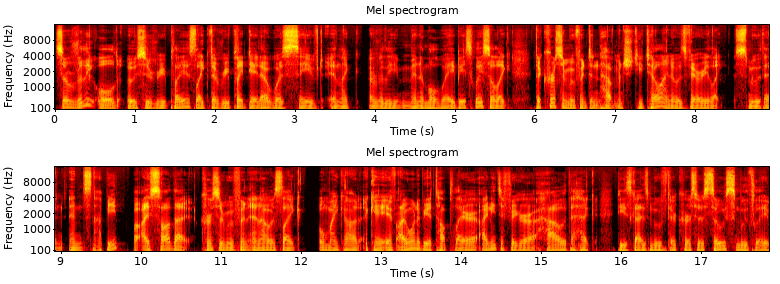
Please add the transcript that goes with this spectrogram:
so really old Osu replays like the replay data was saved in like a really minimal way, basically. So like the cursor movement didn't have much detail and it was very like smooth and, and snappy. But I saw that cursor movement and I was like, oh my god, okay, if I want to be a top player, I need to figure out how the heck these guys move their cursors so smoothly.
